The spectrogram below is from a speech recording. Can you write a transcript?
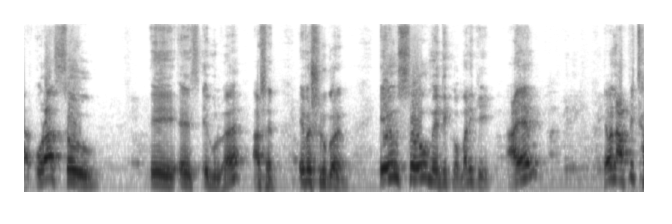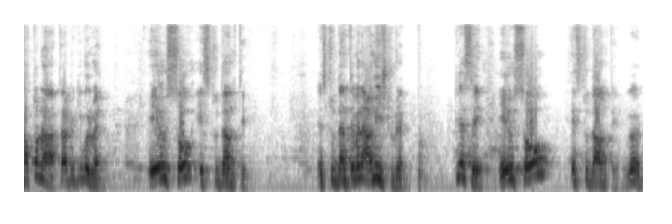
আর ওরা সৌ এ এস এগুলো হ্যাঁ? আসেন। এবার শুরু করেন। এউ সৌ মেডিকো মানে কি? আই এম যেমন আপনি ছাত্র না, তাহলে আপনি কি বলবেন? এউ সৌ স্টুডান্তে স্টুডেন্টে মানে আমি স্টুডেন্ট ঠিক আছে? এউ সৌ স্টুডান্তে গুড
